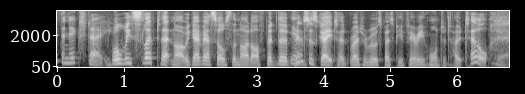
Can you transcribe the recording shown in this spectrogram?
do the next day? Well, we slept that night. We gave ourselves the night off. But the Yeah. Prince's Gate at Rotorua is supposed to be a very haunted hotel. Yeah.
